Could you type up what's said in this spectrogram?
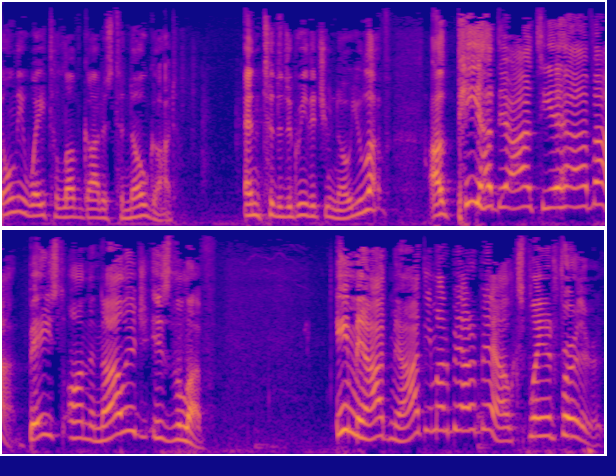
only way to love God is to know God. And to the degree that you know, you love. Based on the knowledge is the love. I'll explain it further.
